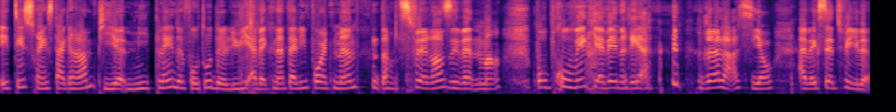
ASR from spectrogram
été sur Instagram puis il a mis plein de photos de lui avec Nathalie Portman dans différents événements pour prouver qu'il y avait une, relation avec cette fille-là.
